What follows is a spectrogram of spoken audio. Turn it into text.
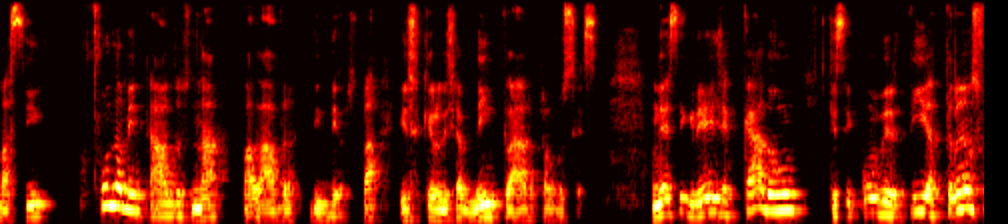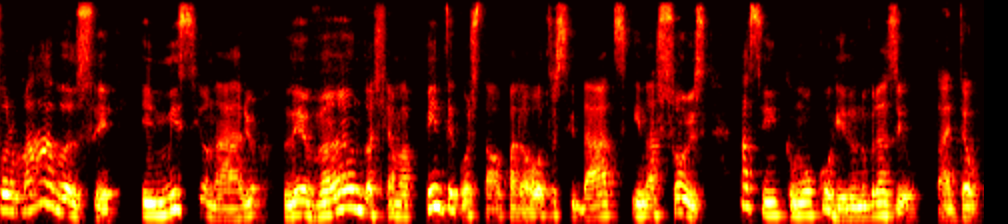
mas sim fundamentados na palavra de Deus, tá? Isso quero deixar bem claro para vocês. Nessa igreja, cada um que se convertia transformava-se em missionário, levando a chama pentecostal para outras cidades e nações, assim como ocorrido no Brasil, tá? Então,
